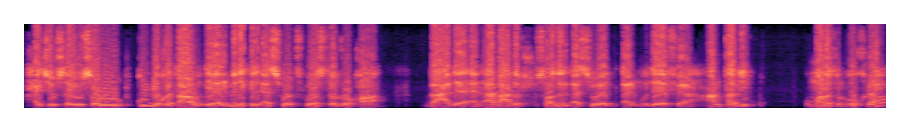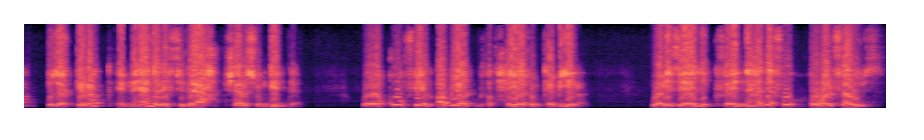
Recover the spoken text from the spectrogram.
حيث سيصوب كل قطعة إلى الملك الأسود في وسط الرقعة بعد أن أبعد الحصان الأسود المدافع عن طريقه. ومرة أخرى أذكرك أن هذا الافتتاح شرس جدا ويقوم فيه الأبيض بتضحيات كبيرة. ولذلك فإن هدفه هو الفوز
